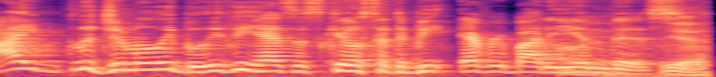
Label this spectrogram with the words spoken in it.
I legitimately believe he has the skill set to beat everybody in this. Oh, yeah.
